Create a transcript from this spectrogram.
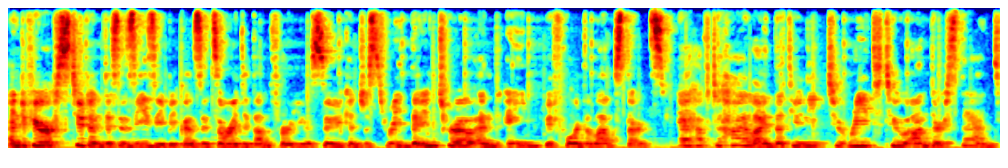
And if you're a student, this is easy because it's already done for you, so you can just read the intro and aim before the lab starts. I have to highlight that you need to read to understand.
